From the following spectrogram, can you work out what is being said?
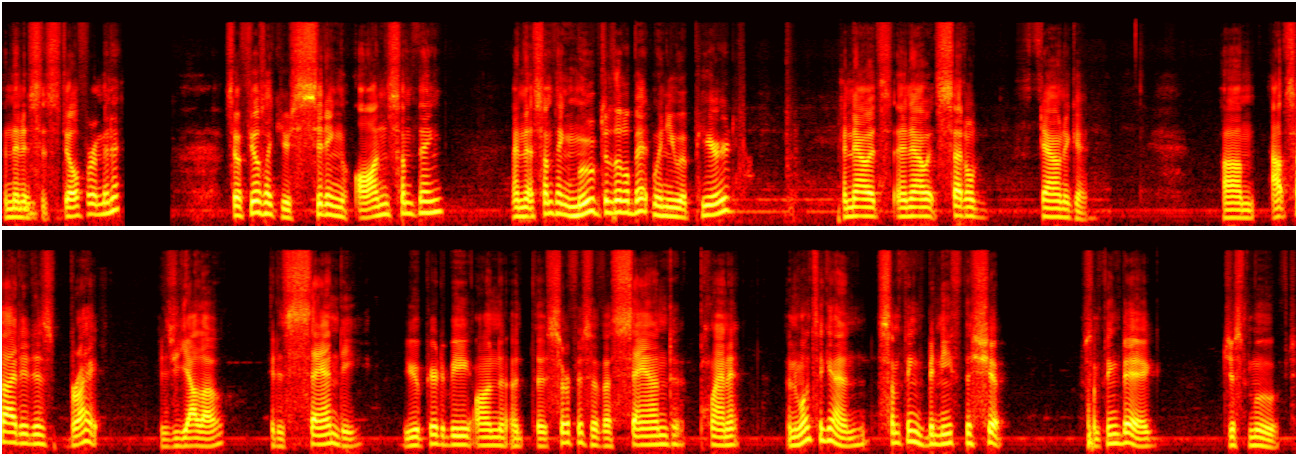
and then it sits still for a minute so it feels like you're sitting on something and that something moved a little bit when you appeared and now it's and now it's settled down again um, outside it is bright it is yellow it is sandy you appear to be on a, the surface of a sand planet and once again something beneath the ship something big just moved.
